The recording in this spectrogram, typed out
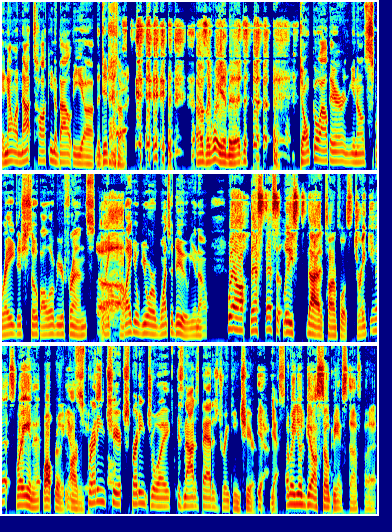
And now I'm not talking about the uh, the dish soap. I was like, wait a minute. Don't go out there and you know spray dish soap all over your friends like like you, you are want to do. You know. Well, that's that's at least not as harmful as drinking it. Spraying it won't really Yeah, harm you. spreading so- cheer, spreading joy is not as bad as drinking cheer. Yeah. Yes. I mean, you'll get all soapy and stuff, but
